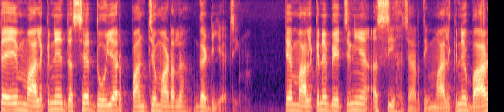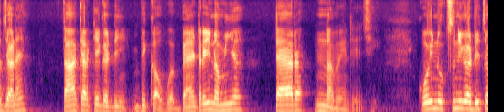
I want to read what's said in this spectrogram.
ਤੇ ਮਾਲਕ ਨੇ ਦੱਸਿਆ 2005 ਮਾਡਲ ਗੱਡੀ ਆ ਜੀ। ਤੇ ਮਾਲਕ ਨੇ ਵੇਚਣੀ ਹੈ 80000 ਦੀ। ਮਾਲਕ ਨੇ ਬਾਹਰ ਜਾਣਾ ਤਾਂ ਕਰਕੇ ਗੱਡੀ ਵਿਕਾਊ ਹੈ ਬੈਟਰੀ ਨਵੀਂ ਹੈ, ਟਾਇਰ ਨਵੇਂ ਨੇ ਜੀ। ਕੋਈ ਨੁਕਸ ਨਹੀਂ ਗੱਡੀ 'ਚ।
